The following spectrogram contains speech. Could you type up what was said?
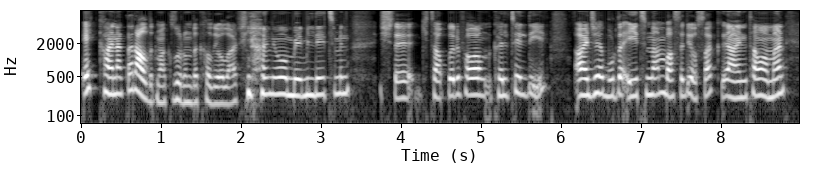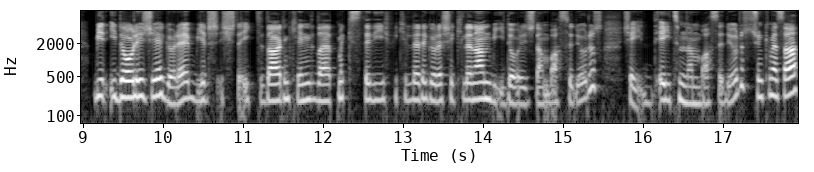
ek kaynaklar aldırmak zorunda kalıyorlar. Yani o milli eğitimin işte kitapları falan kaliteli değil. Ayrıca burada eğitimden bahsediyorsak yani tamamen bir ideolojiye göre bir işte iktidarın kendi dayatmak istediği fikirlere göre şekillenen bir ideolojiden bahsediyoruz. Şey eğitimden bahsediyoruz. Çünkü mesela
